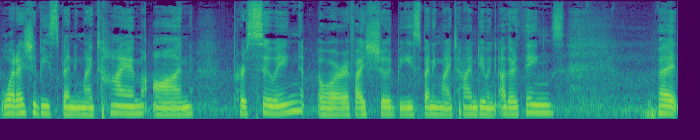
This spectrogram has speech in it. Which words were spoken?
what I should be spending my time on pursuing or if I should be spending my time doing other things. But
